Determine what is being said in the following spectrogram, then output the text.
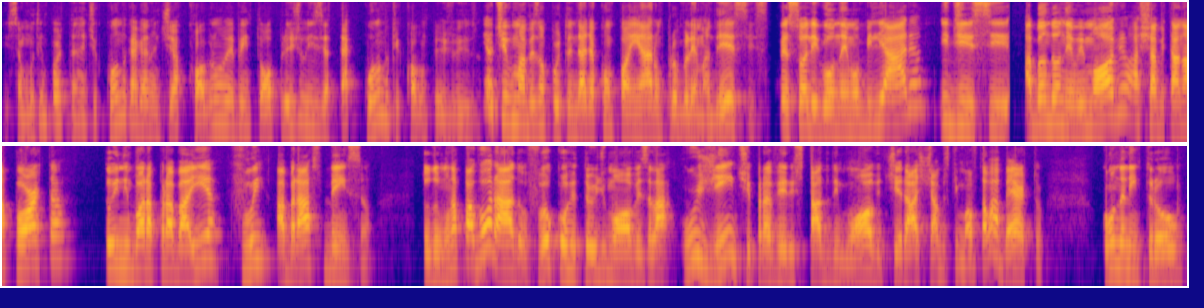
Isso é muito importante. Quando que a garantia cobra um eventual prejuízo? E até quando que cobra um prejuízo? Eu tive uma vez a oportunidade de acompanhar um problema desses. A pessoa ligou na imobiliária e disse: abandonei o imóvel, a chave está na porta, estou indo embora para a Bahia, fui, abraço, benção. Todo mundo apavorado. Foi o corretor de imóveis lá, urgente, para ver o estado do imóvel, tirar as chaves, que o imóvel estava aberto. Quando ele entrou,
